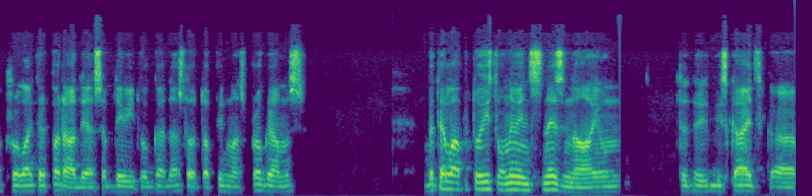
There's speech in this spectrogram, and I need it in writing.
ap šo laiku parādījās ap 9. gadu 8. pirmās programmas. Bet LA par to īsti vēl neviens nezināja. Tad bija skaidrs, ka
